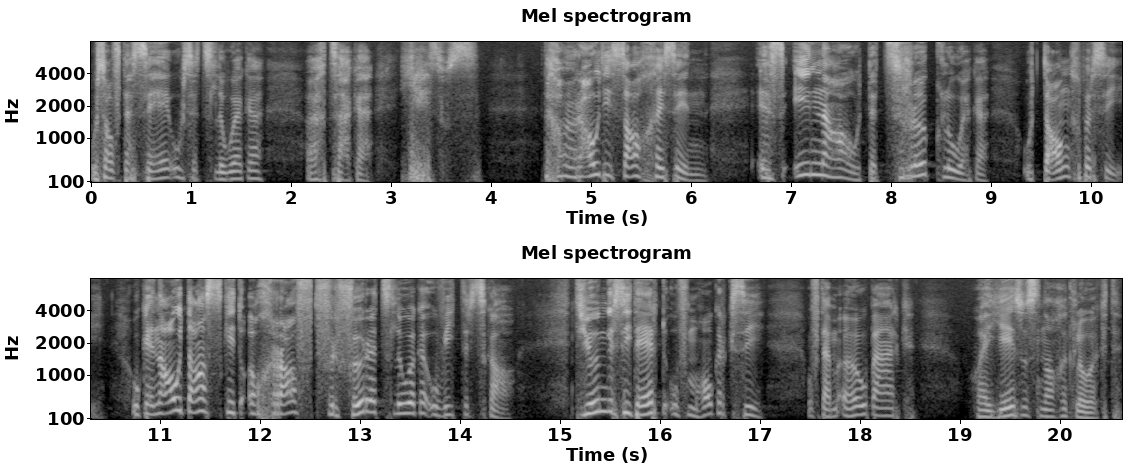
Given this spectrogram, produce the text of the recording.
und so auf den See rauszuschauen, euch zu sagen, Jesus, da kommen wir all diese Sachen in es innehalten, zurückschauen und dankbar sein. Und genau das gibt auch Kraft, für vorne zu schauen und weiterzugehen. Die Jünger waren dort auf dem Hocker, auf dem Ölberg, und haben Jesus nachgeschaut.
